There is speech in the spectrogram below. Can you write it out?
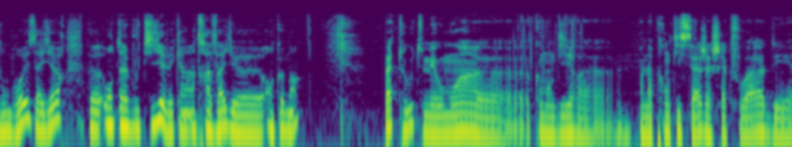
nombreuses d'ailleurs, ont abouti avec un, un travail en commun? Pas toutes, mais au moins, comment dire, un apprentissage à chaque fois, des,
